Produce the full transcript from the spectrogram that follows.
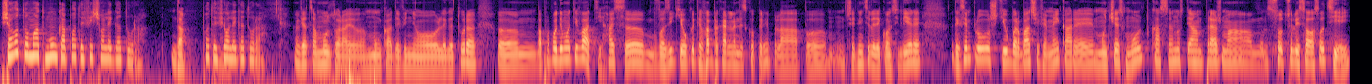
Și automat munca poate fi și o legătură. Da. Poate fi o legătură. În viața multora uh, munca devine o legătură. Uh, Apropo de motivații, hai să vă zic eu câteva pe care le-am descoperit la uh, ședințele de consiliere. De exemplu, știu bărbați și femei care muncesc mult ca să nu stea în preajma soțului sau a soției,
